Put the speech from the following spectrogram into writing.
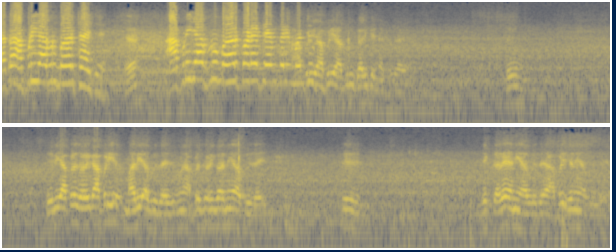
આ તો આપણી જ આબરૂ બહાર થાય છે. હે? આપણી જ આબરૂ બહાર પડે છે એમ કરી મન આપણી આપણી આબરૂ ગાડી કે ના તો પેલી આપણે જોડે કે આપણી મારી આબરૂ જાય છે આપણે જોડે કે નહીં આબરૂ જાય જે કરે એની આબરૂ જાય આપડી છે નહીં આબરૂ જાય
